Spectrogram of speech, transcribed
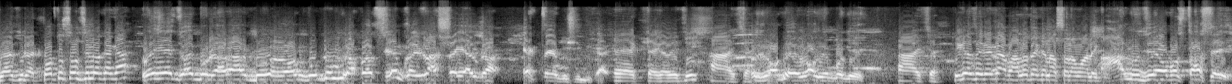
জয়পুরহাট। কত চলছিল কাকা? ওই যে জয়পুরহাট আর ব- রংপুর আপনার সেম খালি রাজশাহী এক টাকা বেশি বিকায়। এক টাকা বেশি? আচ্ছা। রঙে রঙে আচ্ছা। ঠিক আছে কাকা ভালো থাকেন আসসালামু আলাইকুম। আলু যে অবস্থা আছে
